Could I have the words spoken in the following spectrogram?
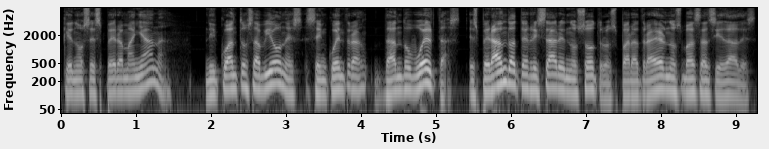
qué nos espera mañana, ni cuántos aviones se encuentran dando vueltas, esperando aterrizar en nosotros para traernos más ansiedades.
